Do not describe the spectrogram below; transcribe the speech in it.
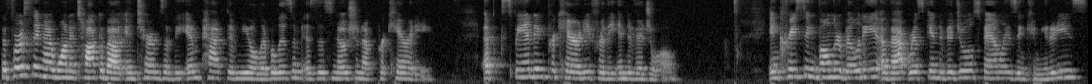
The first thing I want to talk about in terms of the impact of neoliberalism is this notion of precarity, expanding precarity for the individual, increasing vulnerability of at risk individuals, families, and communities.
